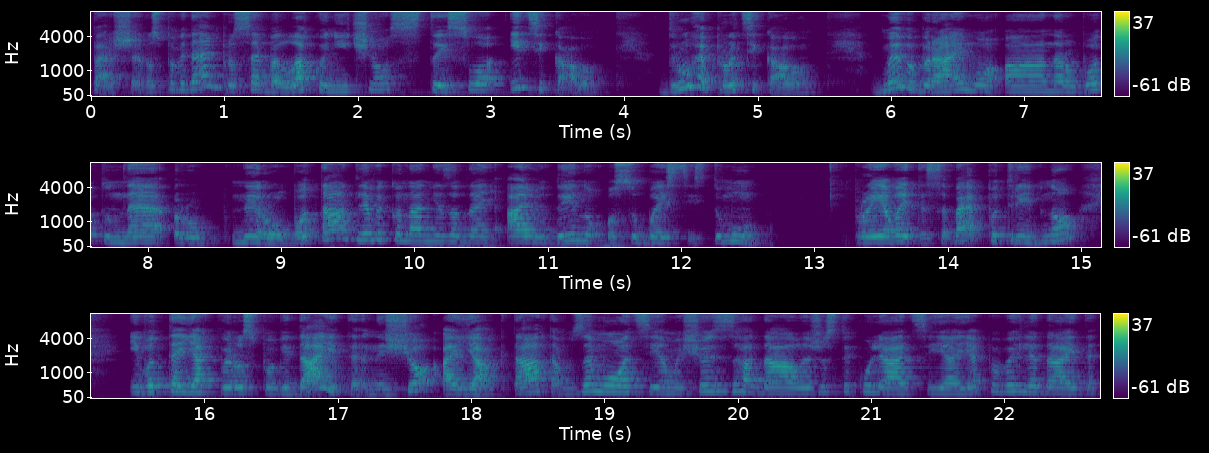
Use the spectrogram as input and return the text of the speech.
перше, розповідаємо про себе лаконічно, стисло і цікаво. Друге, про цікаво. Ми вибираємо а, на роботу не, роб, не робота для виконання завдань, а людину особистість. Тому проявити себе потрібно. І от те, як ви розповідаєте, не що, а як, та? там з емоціями, щось згадали, жестикуляція, як ви виглядаєте,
